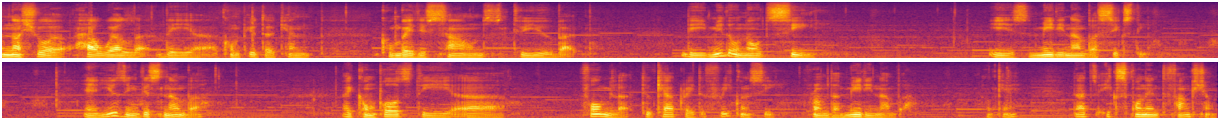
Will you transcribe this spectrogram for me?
I'm not sure how well the uh, computer can convey these sounds to you but the middle note C is MIDI number 60 and using this number I composed the uh, formula to calculate the frequency from the MIDI number okay? That's exponent function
